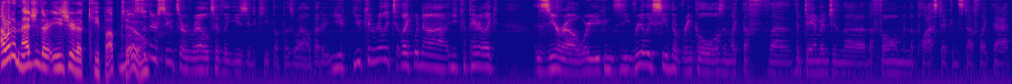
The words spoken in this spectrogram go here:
I would imagine they're easier to keep up too. most of their suits are relatively easy to keep up as well. But you you can really t- like when uh, you compare like Zero, where you can see, really see the wrinkles and like the f- the, the damage in the the foam and the plastic and stuff like that.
